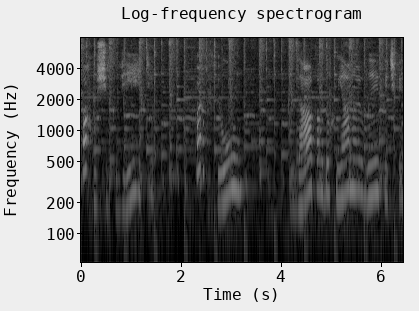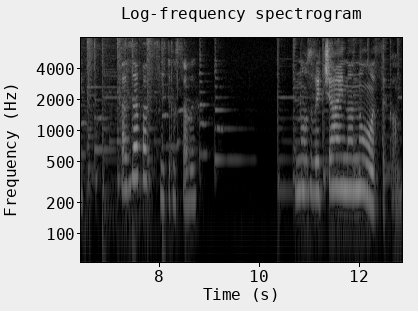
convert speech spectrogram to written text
Пахощі квітів, парфюм, запах духмяної випічки та запах цитрусових. Ну, звичайно, носиком.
